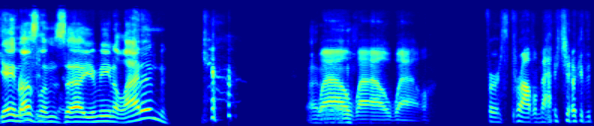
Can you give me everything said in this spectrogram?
gay Muslims. Uh, you mean Aladdin? Well, know. well, well. First problematic joke of the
